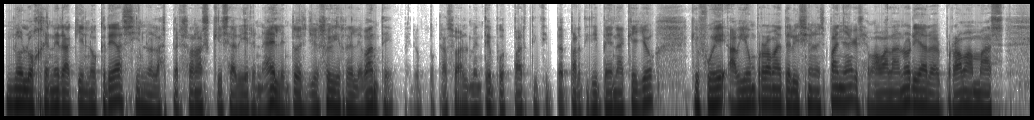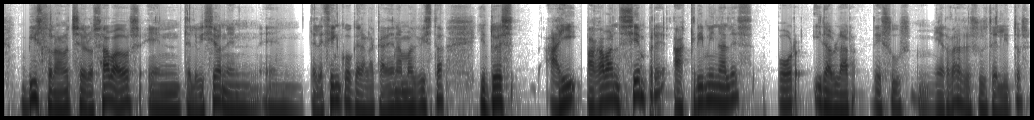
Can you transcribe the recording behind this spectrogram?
no lo genera quien lo crea, sino las personas que se adhieren a él. Entonces yo soy irrelevante, pero casualmente pues participé, participé en aquello que fue, había un programa de televisión en España que se llamaba La Noria, era el programa más visto la noche de los sábados en televisión, en, en Telecinco, que era la cadena más vista, y entonces ahí pagaban siempre a criminales por ir a hablar de sus mierdas, de sus delitos.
